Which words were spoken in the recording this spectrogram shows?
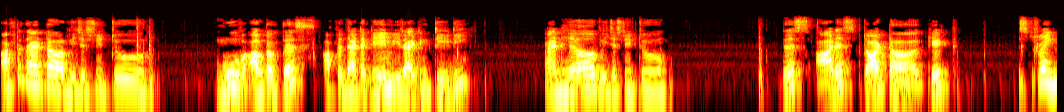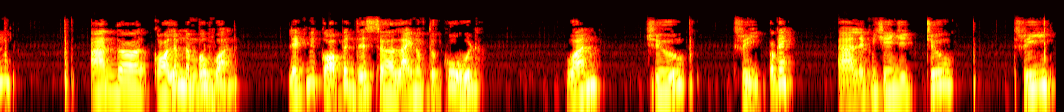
After that uh, we just need to move out of this. After that again we writing td and here we just need to this rs dot uh, get string and the column number one. Let me copy this uh, line of the code. One two three okay? And let me change it to 3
